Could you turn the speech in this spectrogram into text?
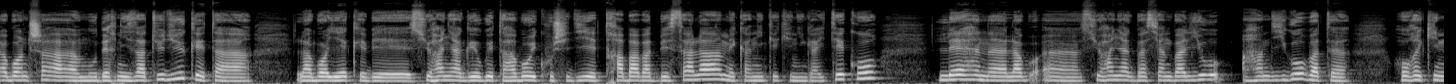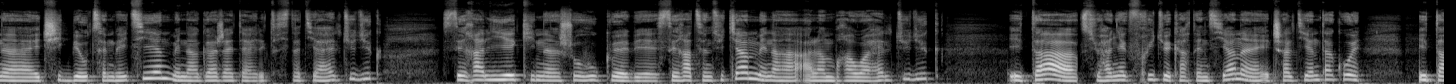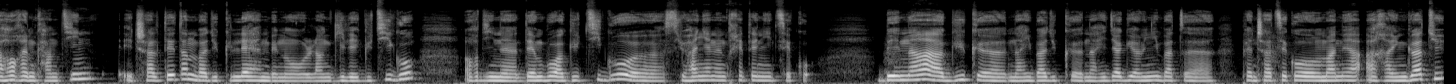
Laboantxa modernizatu duk eta laboaiek ebe zuhainak geogeta habo ikusi die traba bat bezala, mekanikekin igaiteko. Lehen labo, uh, zuhainak bazian balio handigo bat uh, horrekin uh, etxik behotzen behitzien, mena gaza eta elektrizitatea heltu duk. Zerraliekin uh, sohuk ebe zerratzen zutian, mena alambraua heltu duk. Eta zuhainak frutu ekarten zian uh, etxaltientako e. Eta horren kantin, etxaltetan baduk lehen beno langile gutigo, ordin eh, denboa gutigo uh, zuhainen entretenitzeko. Bena guk uh, nahi baduk nahi diagu amini bat uh, pentsatzeko manea arraingatu,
